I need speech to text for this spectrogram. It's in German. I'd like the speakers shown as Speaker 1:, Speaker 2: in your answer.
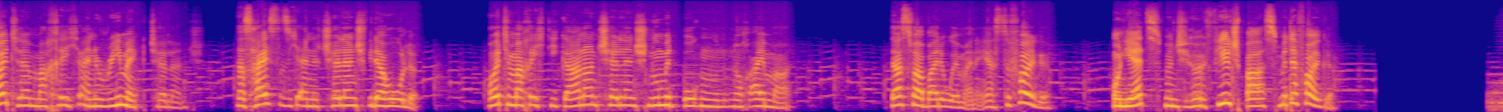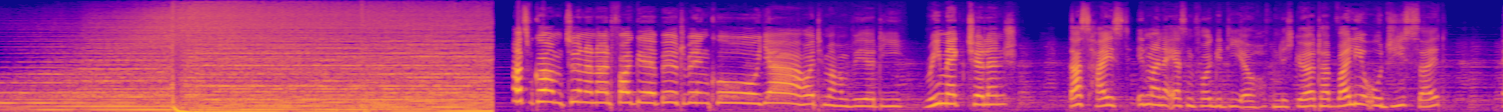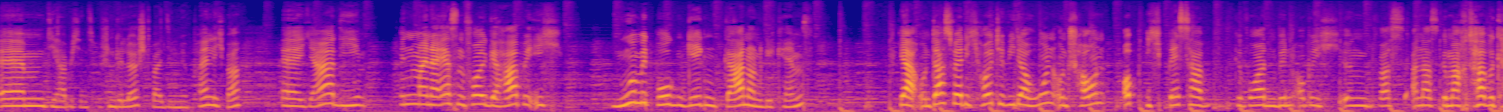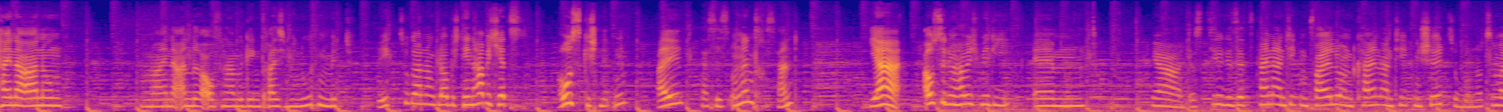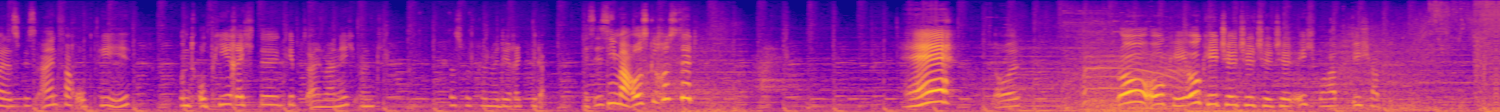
Speaker 1: Heute mache ich eine Remake-Challenge. Das heißt, dass ich eine Challenge wiederhole. Heute mache ich die Ganon-Challenge nur mit Bogen noch einmal. Das war, by the way, meine erste Folge. Und jetzt wünsche ich euch viel Spaß mit der Folge. Herzlich willkommen zu einer neuen Folge Bildwinko. Ja, heute machen wir die Remake Challenge. Das heißt, in meiner ersten Folge, die ihr hoffentlich gehört habt, weil ihr OGs seid, ähm, die habe ich inzwischen gelöscht, weil sie mir peinlich war. Äh, ja, die in meiner ersten Folge habe ich nur mit Bogen gegen Ganon gekämpft. Ja, und das werde ich heute wiederholen und schauen, ob ich besser geworden bin, ob ich irgendwas anders gemacht habe, keine Ahnung. Meine andere Aufnahme ging 30 Minuten mit Weg zu Ganon, glaube ich. Den habe ich jetzt ausgeschnitten, weil das ist uninteressant. Ja, außerdem habe ich mir die, ähm, ja, das Ziel gesetzt, keine antiken Pfeile und keinen antiken Schild zu benutzen, weil das ist einfach OP. Und OP-Rechte gibt es einfach nicht. Und das können wir direkt wieder. Es ist nicht mal ausgerüstet? Hä? Lol. Bro, okay, okay, chill, chill, chill, chill. Ich hab, ich hab.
